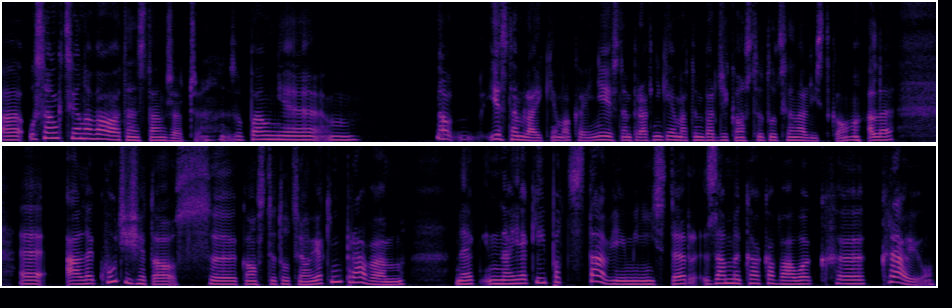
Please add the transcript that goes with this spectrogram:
e, usankcjonowała ten stan rzeczy. Zupełnie. Mm, no, jestem lajkiem, okej, nie jestem prawnikiem, a tym bardziej konstytucjonalistką, ale, e, ale kłóci się to z konstytucją. Jakim prawem, na, na jakiej podstawie minister zamyka kawałek e, kraju?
